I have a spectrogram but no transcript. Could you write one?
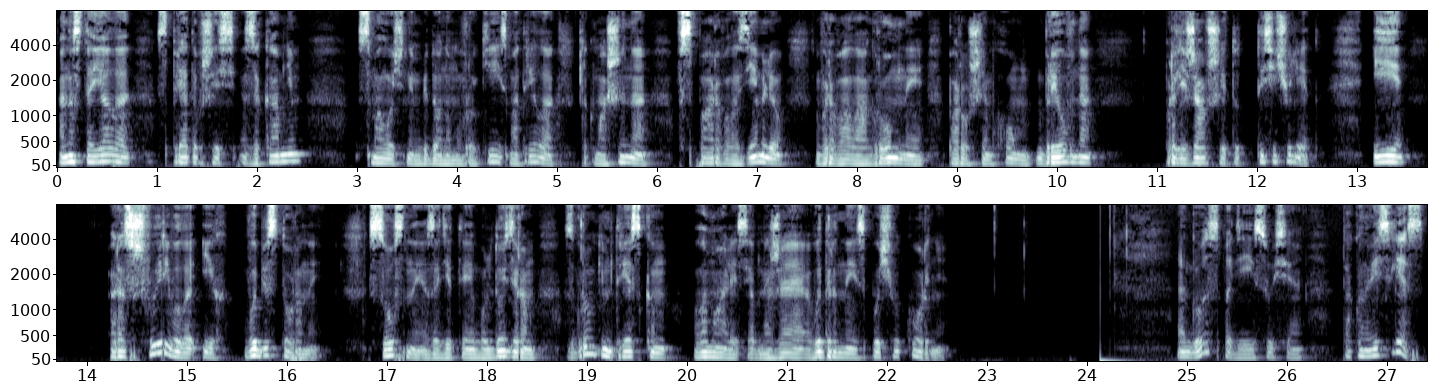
Она стояла, спрятавшись за камнем, с молочным бидоном в руке и смотрела, как машина вспарывала землю, вырывала огромные, поросшие мхом бревна, пролежавшие тут тысячу лет, и расшвыривала их в обе стороны. Сосны, задетые бульдозером, с громким треском ломались, обнажая выдранные из почвы корни. «Господи Иисусе, так он весь лес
